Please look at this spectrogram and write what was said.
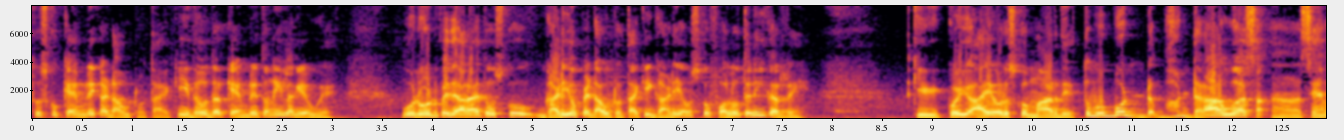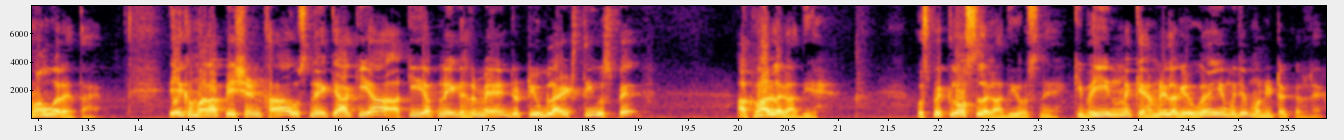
तो उसको कैमरे का डाउट होता है कि इधर उधर कैमरे तो नहीं लगे हुए। वो रोड पे जा रहा है तो उसको गाड़ियों पे डाउट होता है कि गाड़ियाँ उसको फॉलो तो नहीं कर रही कि कोई आए और उसको मार दे। तो वो बहुत बहुत डरा हुआ सहमा हुआ रहता है। एक हमारा पेशेंट था, उसने क्या किया कि अपने घर में जो ट्यूब लाइट्स थी उस पर अखबार लगा दिए। उस पर क्लॉस लगा दिया उसने कि भाई इनमें कैमरे लगे हुए हैं, ये मुझे मॉनिटर कर रहे हैं।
